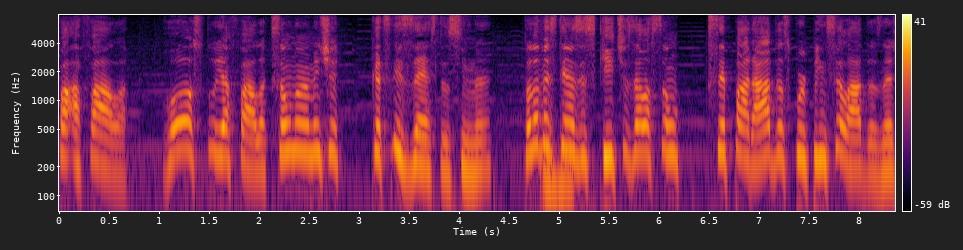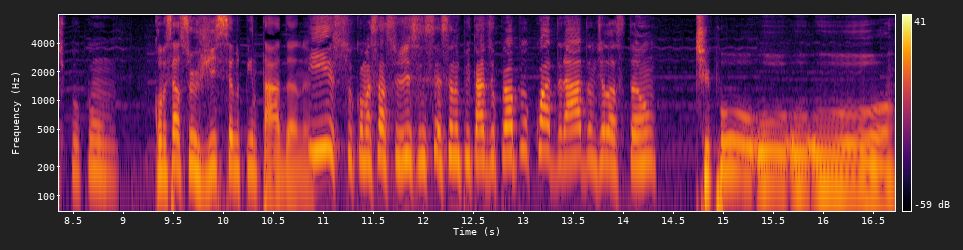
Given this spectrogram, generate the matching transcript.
a fala, rosto e a fala, que são normalmente cutscenes extras, assim, né? Toda vez que tem as skits, elas são separadas por pinceladas, né? Tipo, com Como se ela surgisse sendo pintada, né? isso, começar a surgir sem ser sendo pintadas, o próprio quadrado onde elas estão, Tipo o. o, o...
